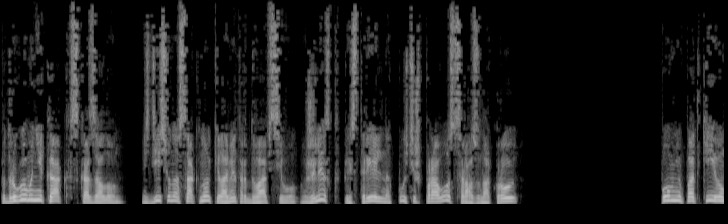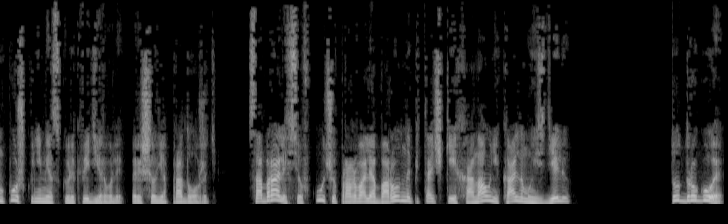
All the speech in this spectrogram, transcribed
«По-другому никак», — сказал он. «Здесь у нас окно километр два всего. Железка пристрелена, пустишь паровоз, сразу накроют». «Помню, под Киевом пушку немецкую ликвидировали», — решил я продолжить. «Собрали все в кучу, прорвали оборону на пятачке и хана уникальному изделию». «Тут другое.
